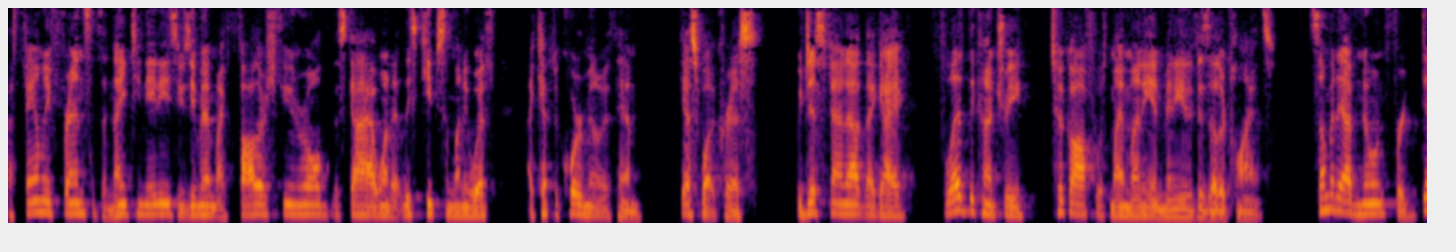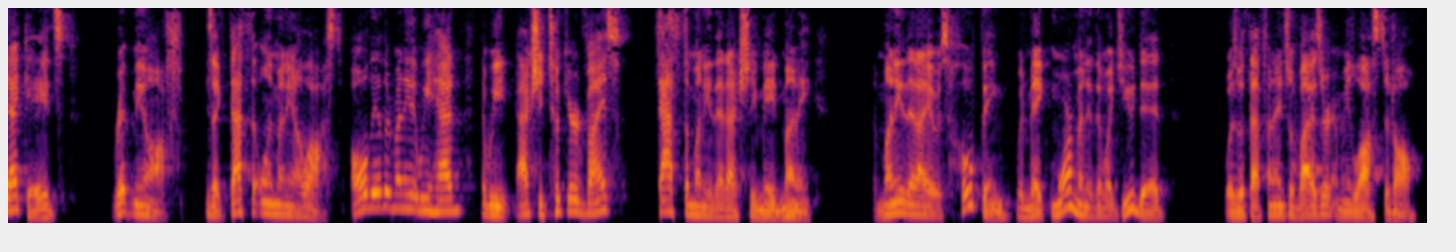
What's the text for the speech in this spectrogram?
a family friend since the 1980s. He was even at my father's funeral. This guy I want to at least keep some money with. I kept a quarter million with him. Guess what, Chris? We just found out that guy fled the country, took off with my money and many of his other clients. Somebody I've known for decades ripped me off. He's like, that's the only money I lost. All the other money that we had that we actually took your advice, that's the money that actually made money. The money that I was hoping would make more money than what you did was with that financial advisor, and we lost it all.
